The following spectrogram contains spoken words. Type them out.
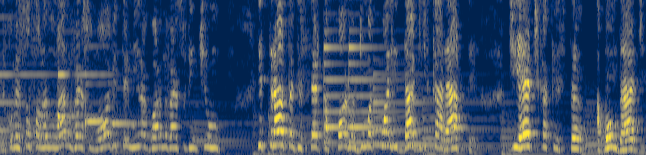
Ele começou falando lá no verso 9 e termina agora no verso 21 e trata, de certa forma, de uma qualidade de caráter, de ética cristã, a bondade,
